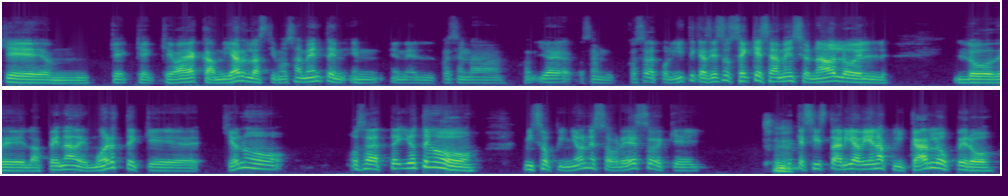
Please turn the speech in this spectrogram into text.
que, mm, que, vaya a cambiar lastimosamente en, en, el, pues en la, ya, o sea, cosas de políticas y eso sé que se ha mencionado lo, el, lo de la pena de muerte, que, que yo no, o sea, yo tengo mis opiniones sobre eso, de que creo que sí estaría bien aplicarlo, pero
